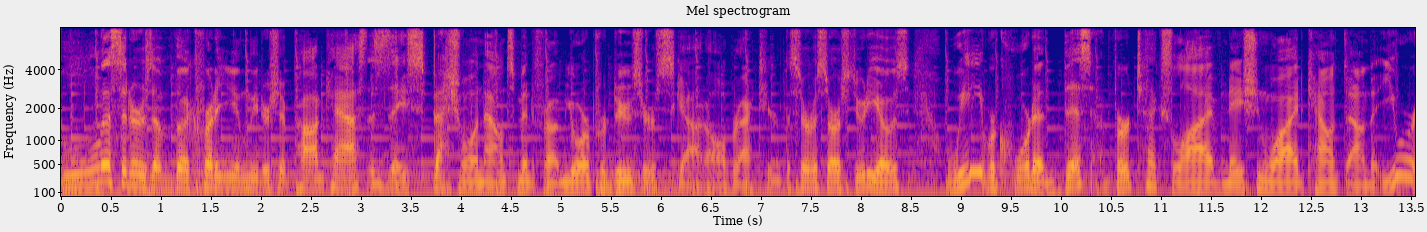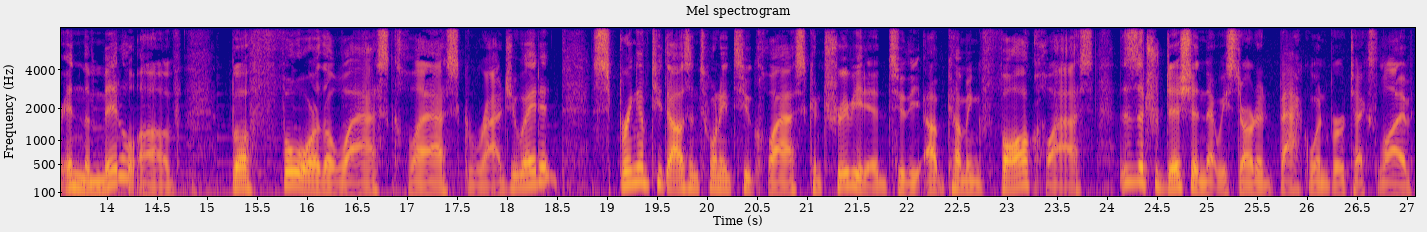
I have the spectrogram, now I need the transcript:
listeners of the Credit Union Leadership Podcast, this is a special announcement from your producer, Scott Albrecht, here at the ServiStar Studios. We recorded this Vertex Live nationwide countdown that you were in the middle of before the last class graduated. Spring of 2022 class contributed to the upcoming fall class. This is a tradition that we started back when Vertex Live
